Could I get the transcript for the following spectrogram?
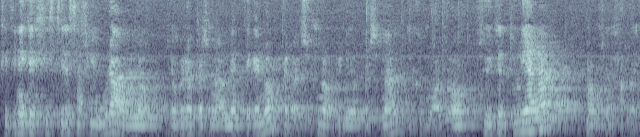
que tiene que existir esa figura o no. Yo creo personalmente que no, pero eso es una opinión personal y como no soy tertuliana, vamos a dejarlo ahí.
